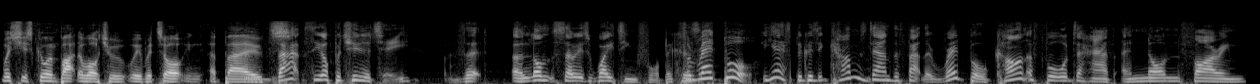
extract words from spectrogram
Which is going back to what we were talking about. And that's the opportunity that Alonso is waiting for because for Red Bull. Yes, because it comes down to the fact that Red Bull can't afford to have a non-firing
